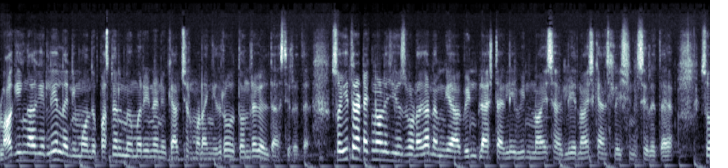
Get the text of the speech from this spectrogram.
ವ್ಲಾಗಿಂಗ್ ಆಗಿರಲಿ ಇಲ್ಲ ನಿಮ್ಮ ಒಂದು ಪರ್ಸನಲ್ ಮೆಮೊರಿನ ನೀವು ಕ್ಯಾಪ್ಚರ್ ಮಾಡಂಗಿದ್ರು ತೊಂದರೆಗಳು ಜಾಸ್ತಿ ಇರುತ್ತೆ. ಸೊ ಈ ಥರ ಟೆಕ್ನಾಲಜಿ ಯೂಸ್ ಮಾಡಿದಾಗ ನಮಗೆ ಆ ವಿಂಡ್ ಬ್ಲಾಸ್ಟ್ ಆಗಲಿ ವಿಂಡ್ ನಾಯ್ಸ್ ಆಗಲಿ ನಾಯ್ಸ್ ಕ್ಯಾನ್ಸಲೇಷನ್ಸ್ ಇರುತ್ತೆ. ಸೊ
